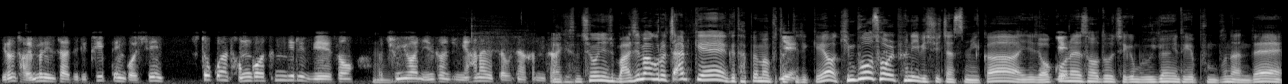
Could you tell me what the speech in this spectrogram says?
이런 젊은 인사들이 투입된 것이 수도권 선거 승리를 위해서 음. 중요한 인선 중의 하나였다고 생각합니다. 알겠습니다. 최원님 마지막으로 짧게 그 답변만 부탁드릴게요. 예. 김부호 서울 편입 이슈 있지 않습니까? 이제 여권에서도 예. 지금 의견이 되게 분분한데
